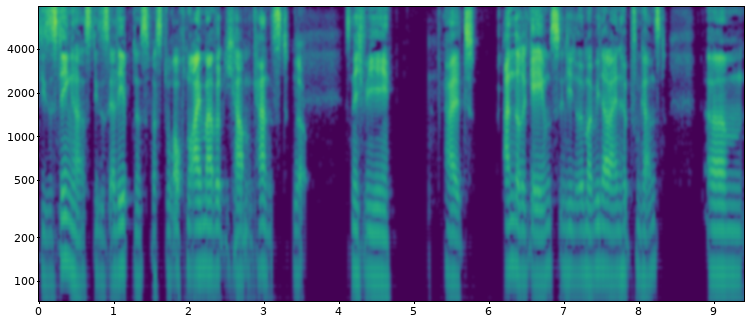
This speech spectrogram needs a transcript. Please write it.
dieses Ding hast, dieses Erlebnis, was du auch nur einmal wirklich haben kannst. Ja. Ist nicht wie halt andere Games, in die du immer wieder reinhüpfen kannst, ähm,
